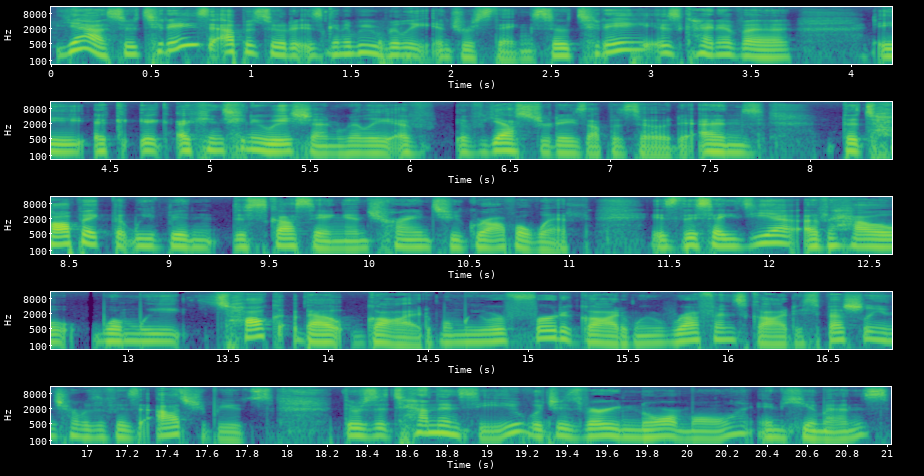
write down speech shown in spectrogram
yeah, so today's episode is going to be really interesting. So today is kind of a a, a, a continuation, really, of, of yesterday's episode. And the topic that we've been discussing and trying to grapple with is this idea of how when we talk about God, when we refer to God, when we reference God, especially in terms of his attributes, there's a tendency, which is very normal in humans,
